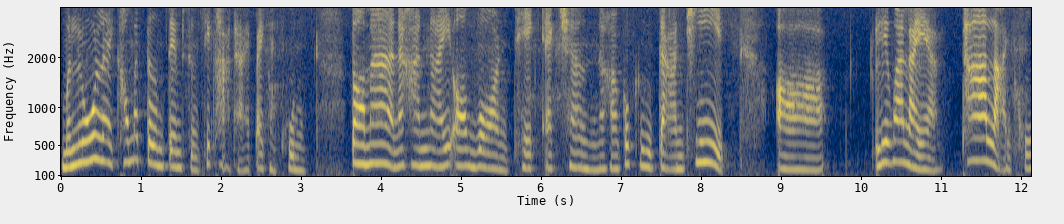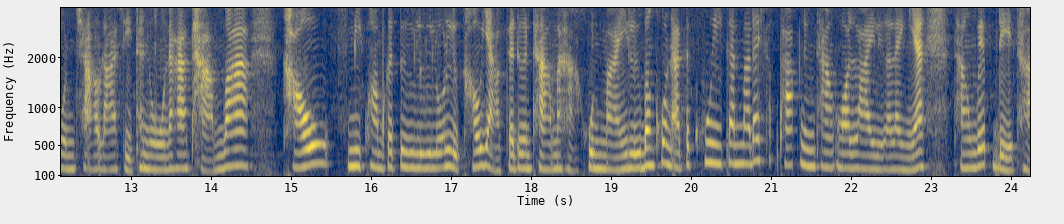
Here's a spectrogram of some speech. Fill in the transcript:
เหมือนรู้เลยเขามาเติมเต็มสิ่งที่ขาดหายไปของคุณ ต่อมานะคะ Night of Wands Take Action นะคะก็คือการที่เรียกว่าอะไรอะ่ะถ้าหลายคนชาวราศีธนูนะคะ ถามว่าเขามีความกระตือรือร้น หรือเขาอยากจะเดินทางมาหาคุณไหม หรือบางคนอาจจะคุยกันมาได้สักพักหนึ่งทางออนไลน์หรืออะไรเงี้ย ทางเว็บเดทหา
